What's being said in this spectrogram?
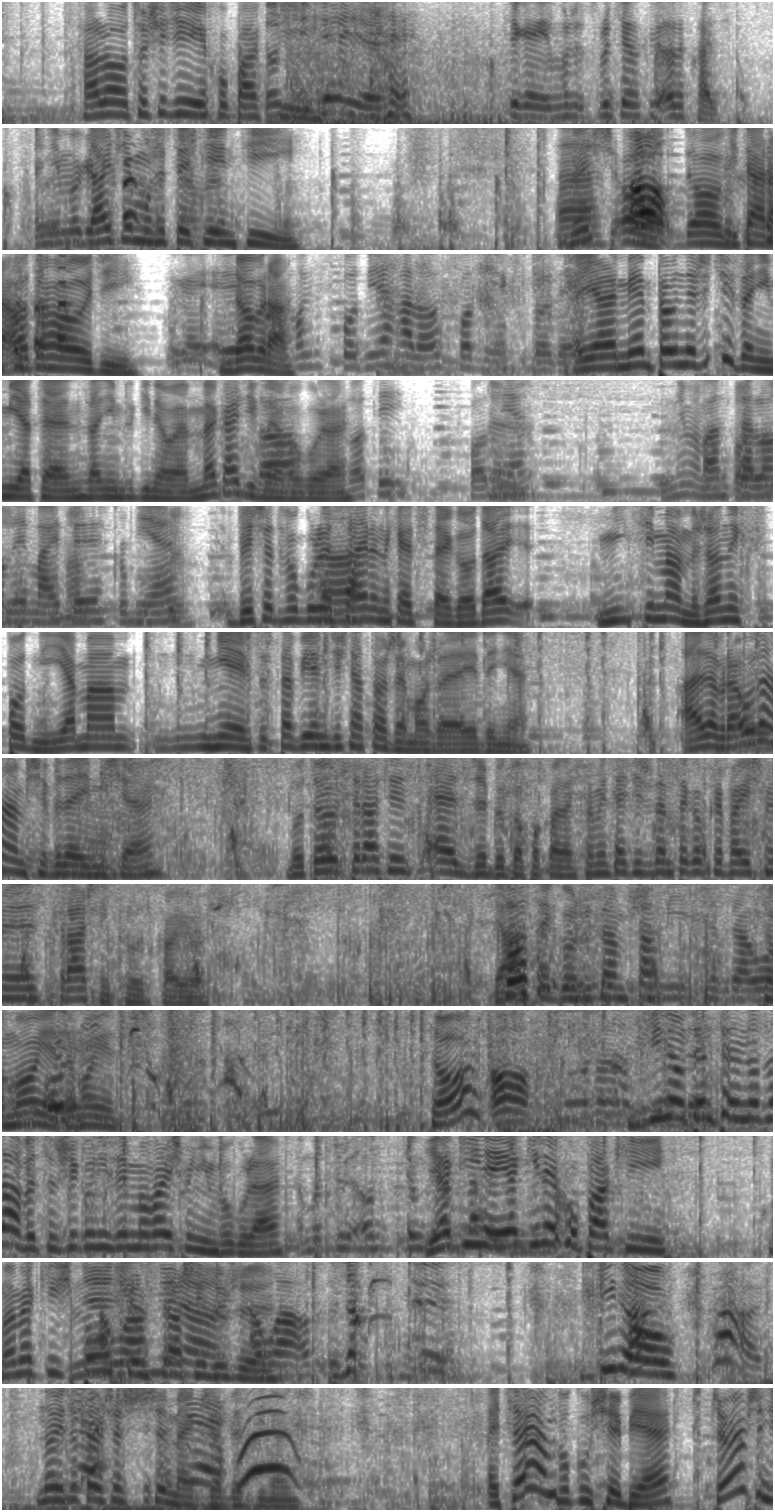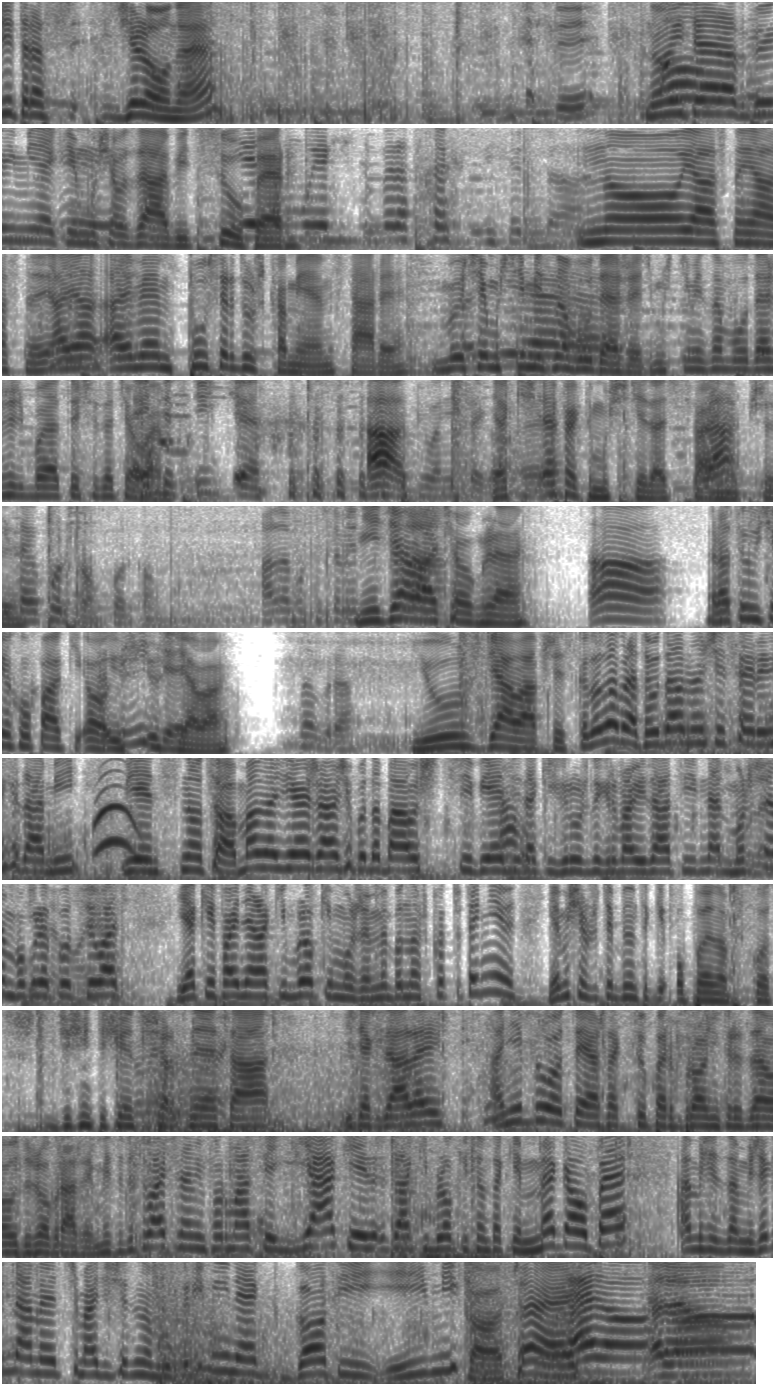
Halo, co się dzieje, chłopaki? To się dzieje. Czekaj, może spróbujcie odk- odepchać. Ja nie mogę Dajcie może te. TNT. E, Weź, o, o, gitara, o to chodzi. E, Dobra. Mogę spodnie? Halo, spodnie jakiekolwiek. Ej, ale miałem pełne życie zanim ja ten, zanim zginąłem. Mega dziwne w ogóle. Goty? Spodnie? Nie mam Pantalony, spodni, majty? mam tylko Nie? Wyszedł w ogóle A. Siren Head z tego, daj... Nic nie mamy, żadnych spodni. Ja mam... Nie, zostawiłem gdzieś na torze może jedynie. Ale dobra, uda nam się, wydaje mi się. Bo to już teraz jest S, żeby go pokonać. Pamiętajcie, że tamtego krepaliśmy strasznie krótko już. Ja To tego rzucam zebrało. To moje, to moje. Co? O! Zginął ten, ten od lawy, co się go nie zajmowaliśmy nim w ogóle. A bo czy on ciągle Ja ginę, ja ginę chłopaki! Mam jakiś potion strasznie duży. Ała, Zabity! Zginął! tak! No i został jeszcze Szymek, żeby zginąć. Ej, co ja mam wokół siebie? Czemu mam wszędzie teraz zielone? Ty. No i O, teraz nie. Gryminek mnie musiał zabić, Nie, super. to mój jakiś super atak miecza. No, jasne, jasne. A ja, a ja miałem pół serduszka miałem, stary. Musicie, musicie mnie nie. znowu uderzyć, musicie mnie znowu uderzyć, bo ja tutaj się Ej, zaciąłem. te pnijcie. A, chyba nie tego. Jakiś e, efekt musicie dać fajny I przy... tak kurką, kurką. Ale bo mieć Nie strzela. działa ciągle. O, Ratujcie chłopaki. O, A ty już, już idziesz. działa. Dobra. Już działa wszystko. No dobra, to udało nam się z Siren Headami, więc no co, mam nadzieję, że wam się podobało się więcej Au. takich różnych rywalizacji. Na, możecie nam w ogóle moje. podsyłać, jakie fajne laki bloki możemy, bo na przykład tutaj nie Ja myślałem, że tutaj będą takie OP na przykład 10 tysięcy Sharpnessa i tak dalej, a nie było tutaj aż tak super broni, które zadawały dużo obrażeń, więc wysyłajcie nam informacje, jakie laki bloki są takie mega OP, a my się z wami żegnamy, trzymajcie się, ze mną był Griminek, Goti i Miko, cześć! Elo! Elo!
